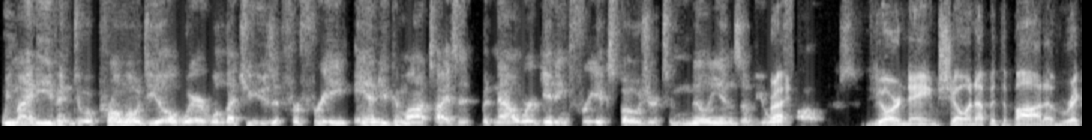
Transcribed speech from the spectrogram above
we might even do a promo deal where we'll let you use it for free and you can monetize it but now we're getting free exposure to millions of your right. followers your name showing up at the bottom rick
